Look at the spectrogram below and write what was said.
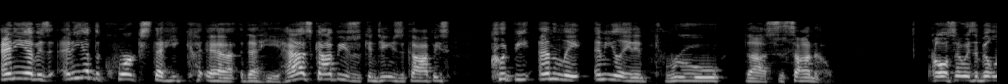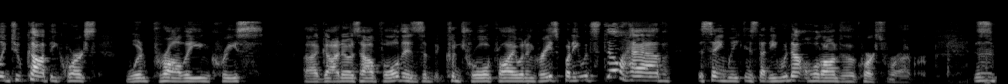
any of his any of the quirks that he uh, that he has copies or continues to copies could be emulate, emulated through the Susanoo. Also, his ability to copy quirks would probably increase. Uh, God knows how fold his control probably would increase, but he would still have the same weakness that he would not hold on to the quirks forever. This is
